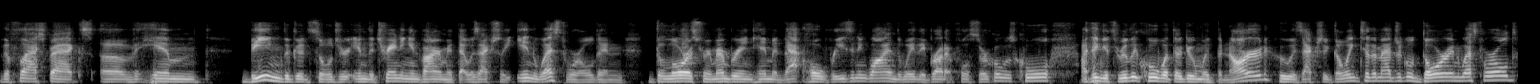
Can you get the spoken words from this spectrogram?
the flashbacks of him being the good soldier in the training environment that was actually in Westworld and Dolores remembering him and that whole reasoning why and the way they brought it full circle was cool. I think it's really cool what they're doing with Bernard, who is actually going to the magical door in Westworld.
